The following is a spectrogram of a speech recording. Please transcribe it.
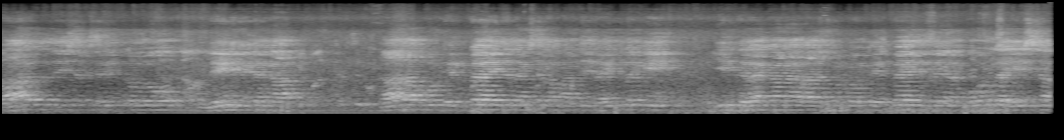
భారతదేశ చరిత్రలో లేని విధంగా దాదాపు డెబ్బై ఐదు లక్షల మంది రైతులకి ఈ తెలంగాణ రాష్ట్రంలో డెబ్బై ఐదు వేల కోట్ల వేసిన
